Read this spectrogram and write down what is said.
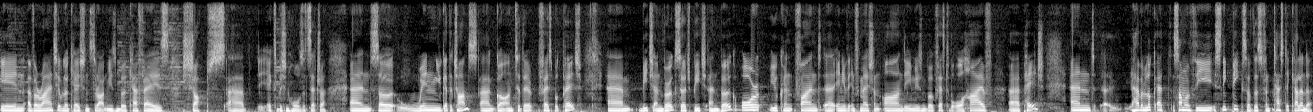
in a variety of locations throughout Muizenberg cafes, shops, uh, exhibition halls, etc. And so when you get the chance, uh, go onto their Facebook page. Um, Beach and Berg, search Beach and Berg, or you can find uh, any of the information on the Muizenberg Festival or Hive uh, page and uh, have a look at some of the sneak peeks of this fantastic calendar.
